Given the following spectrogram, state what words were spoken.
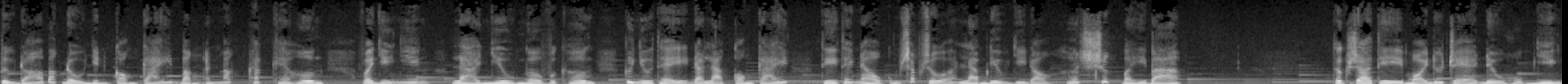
từ đó bắt đầu nhìn con cái bằng ánh mắt khắc khe hơn và dĩ nhiên là nhiều ngờ vực hơn, cứ như thể đã là con cái thì thế nào cũng sắp sửa làm điều gì đó hết sức bậy bạ. Thực ra thì mọi đứa trẻ đều hồn nhiên.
